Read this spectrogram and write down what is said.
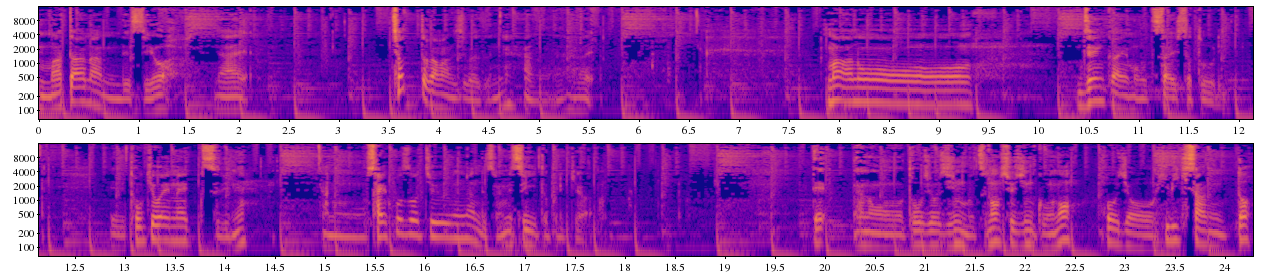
またなんですよ。はい。ちょっと我慢してくださいね。はい。まああのー前回もお伝えした通り、東京 MX でね、あのー、再放送中なんですよねスイートプリキュア。で、あのー、登場人物の主人公の北条響さんと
